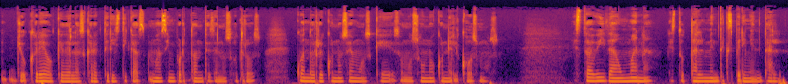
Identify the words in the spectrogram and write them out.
yo creo que de las características más importantes de nosotros cuando reconocemos que somos uno con el cosmos. Esta vida humana es totalmente experimental.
